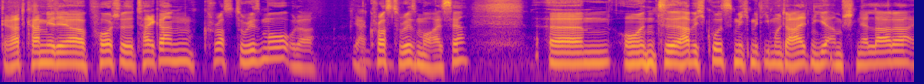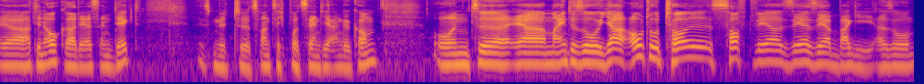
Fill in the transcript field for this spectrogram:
Gerade kam mir der Porsche Taycan Cross Turismo oder ja, Cross Turismo heißt er. Ähm, und äh, habe ich kurz mich mit ihm unterhalten hier am Schnelllader. Er hat den auch gerade erst entdeckt, ist mit äh, 20 Prozent hier angekommen. Und äh, er meinte so, ja, Auto toll, Software sehr, sehr buggy. Also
